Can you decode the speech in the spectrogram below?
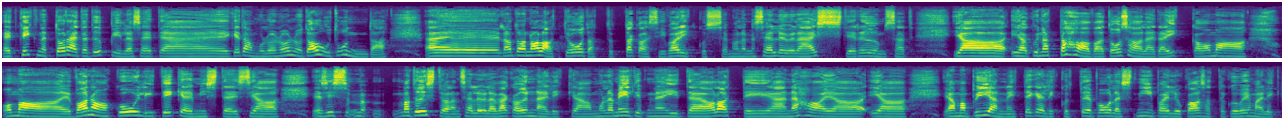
et kõik need toredad õpilased, äh, keda mul on olnud au tunda, nad on alati oodatud tagasi varikusse, me oleme selle üle hästi rõõmsad. Ja, ja kui nad tahavad osaleda ikka oma, oma vana kooli tegemistes ja, ja siis ma tõesti olen selle üle väga õnnelik ja mulle meeldib neid alati näha ja, ja, ja ma püüan neid tegelikult tõepoolest nii palju kaasata kui võimalik.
